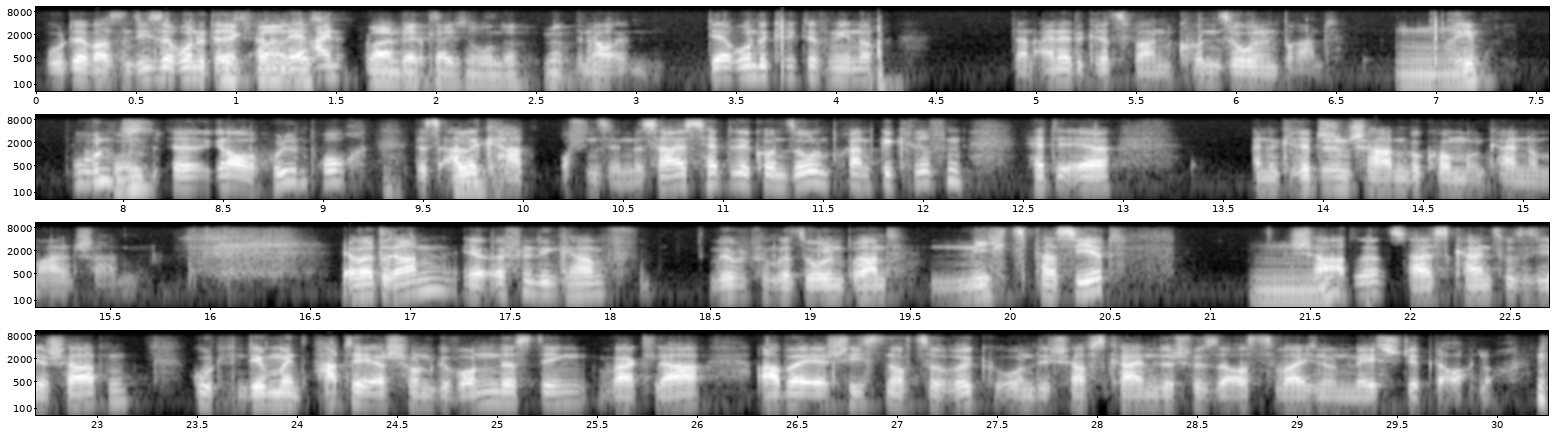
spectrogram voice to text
Oder war es in dieser Runde direkt? Das war, nee, eine, war in der gleichen Runde. Ja. Genau, in der Runde kriegt er von mir noch, dann einer der Kritz war ein Konsolenbrand. Mhm. Und, und? Äh, genau, Hullenbruch, dass alle Karten offen sind. Das heißt, hätte der Konsolenbrand gegriffen, hätte er einen kritischen Schaden bekommen und keinen normalen Schaden. Er war dran, er öffnet den Kampf, wirbelt vom Konsolenbrand, nichts passiert. Mhm. Schade, das heißt kein zusätzlicher Schaden. Gut, in dem Moment hatte er schon gewonnen, das Ding, war klar, aber er schießt noch zurück und ich schaffe es keinem der Schüsse auszuweichen und Mace stirbt auch noch.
